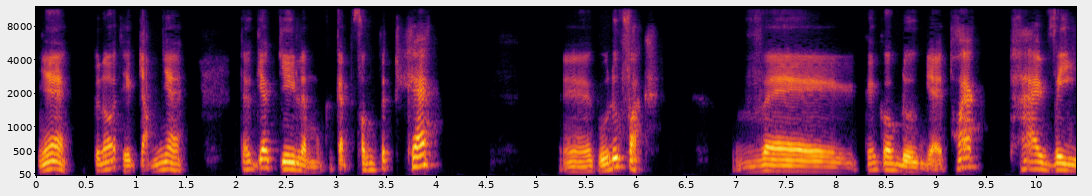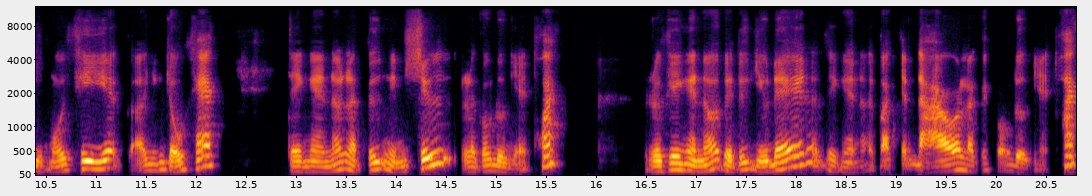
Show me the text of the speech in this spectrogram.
nha. Tôi nói thiệt chậm nha. Thất giác chi là một cái cách phân tích khác ờ, của Đức Phật về cái con đường giải thoát thay vì mỗi khi ở những chỗ khác thì ngài nói là tứ niệm xứ là con đường giải thoát. Rồi khi ngài nói về tứ diệu đế đó, thì ngài nói bát chánh đạo là cái con đường giải thoát.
